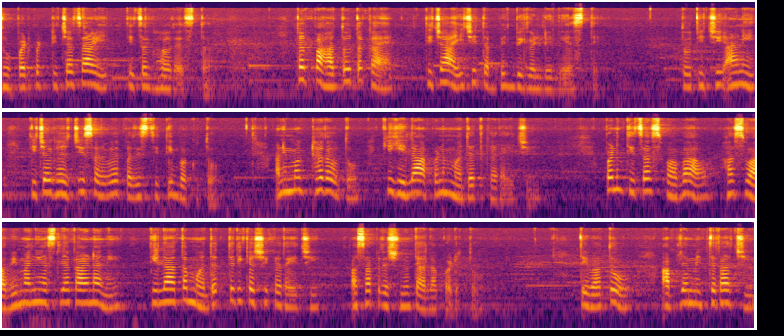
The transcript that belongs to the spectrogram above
झोपडपट्टीच्या चाळीत तिचं घर असतं. तर पाहतो तर काय तिच्या आईची तब्येत बिघडलेली असते. तो तिची आणि तिच्या घरची सर्व परिस्थिती बघतो आणि मग ठरवतो की हिला आपण मदत करायची. पण तिचा स्वभाव हा स्वाभिमानी असल्याकारणाने तिला आता मदत तरी कशी करायची असा प्रश्न त्याला पडतो. तेव्हा तो आपल्या मित्राची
